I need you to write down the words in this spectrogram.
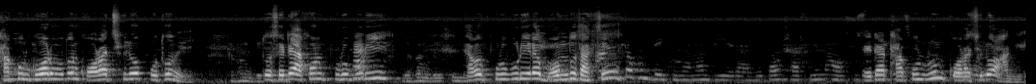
ঠাকুর ঘর মতন করা ছিল প্রথমে। তো সেটা এখন পুরোপুরি এখন পুরোপুরি এটা বন্ধ থাকছে। এটা ঠাকুর রুম করা ছিল আগে।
